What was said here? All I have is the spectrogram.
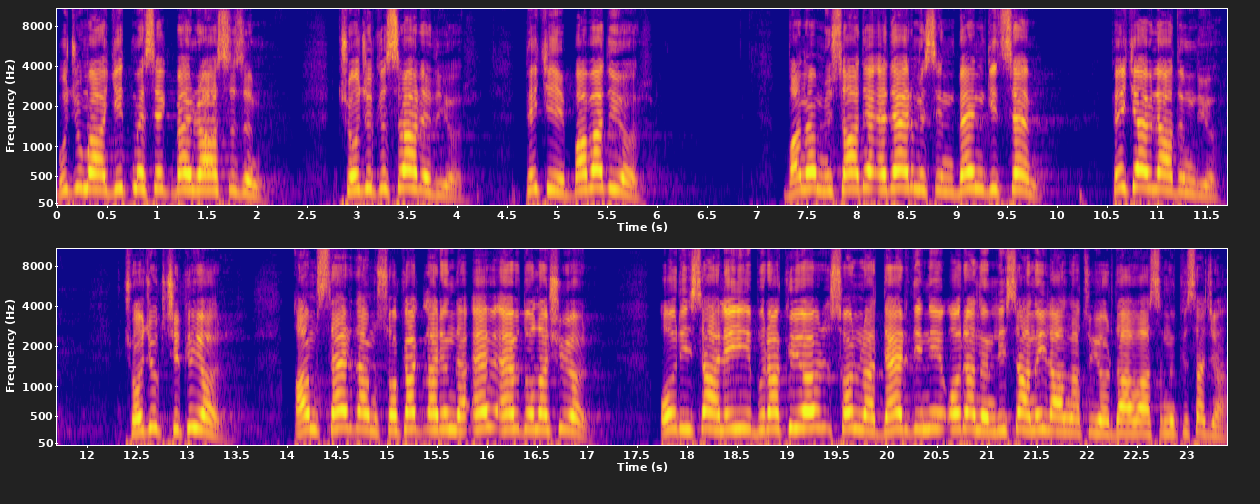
bu cuma gitmesek ben rahatsızım. Çocuk ısrar ediyor. Peki baba diyor, bana müsaade eder misin ben gitsem? Peki evladım diyor. Çocuk çıkıyor. Amsterdam sokaklarında ev ev dolaşıyor. O risaleyi bırakıyor sonra derdini oranın lisanıyla anlatıyor davasını kısaca.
